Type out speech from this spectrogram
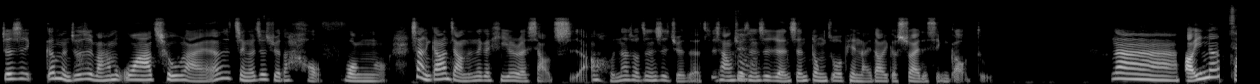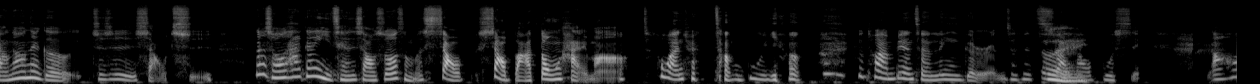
就是根本就是把他们挖出来，但是整个就觉得好疯哦。像你刚刚讲的那个 Healer 小池啊，哦，我那时候真的是觉得池昌旭真是人生动作片来到一个帅的新高度。那宝英呢？讲到那个就是小池。那时候他跟以前小时候什么校校拔东海嘛，就是完全 长不一样，就突然变成另一个人，就是帅到不行。然后，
